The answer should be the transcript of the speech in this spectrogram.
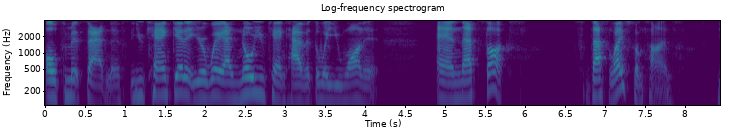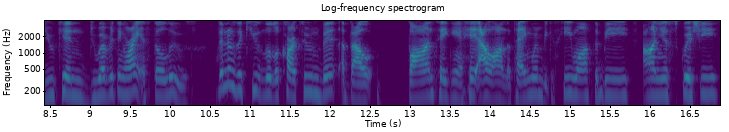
Ultimate sadness. You can't get it your way. I know you can't have it the way you want it and that sucks. That's life sometimes. You can do everything right and still lose. Then there was a cute little cartoon bit about Bond taking a hit out on the penguin because he wants to be Anya Squishy.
